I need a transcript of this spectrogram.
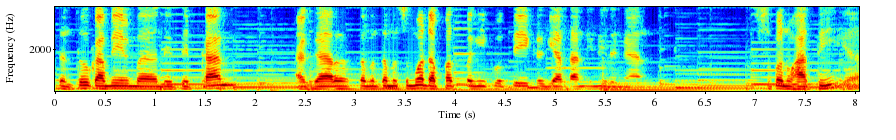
tentu kami menitipkan agar teman-teman semua dapat mengikuti kegiatan ini dengan sepenuh hati ya.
